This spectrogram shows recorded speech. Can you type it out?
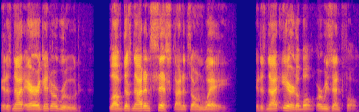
It is not arrogant or rude. Love does not insist on its own way. It is not irritable or resentful.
